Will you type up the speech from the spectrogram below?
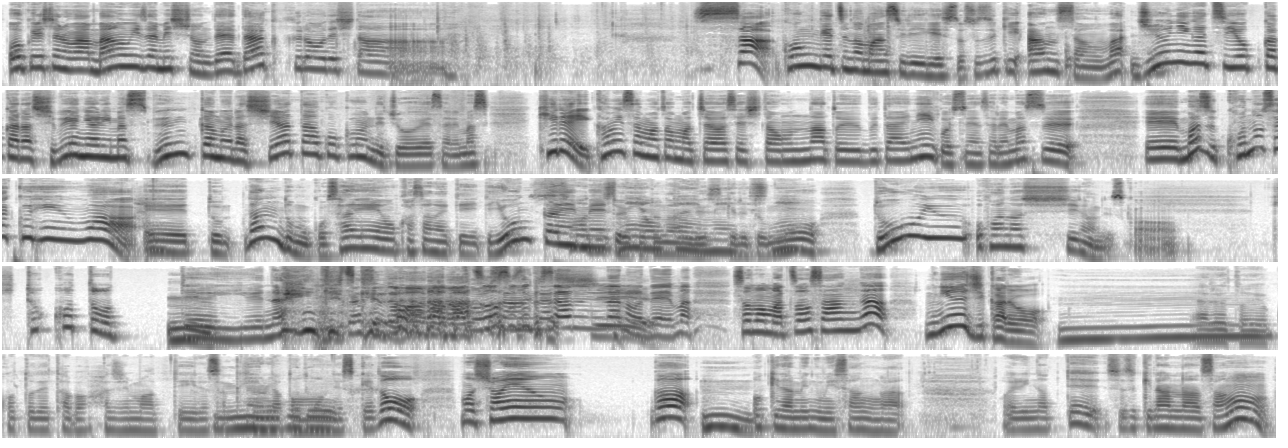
お送りしたのは Man with a Mission で Dark Crow でした。さあ今月のマンスリーゲスト鈴木杏さんは12月4日から渋谷にあります文化村シアターコクーンで上映されます「綺麗神様と待ち合わせした女」という舞台にご出演されます、えーまずこの作品は、い。えーっと何度もこう再演を重ねていて4回目ねいうことなんですけれども、四回目でどういうお話なんですか、一言うんって言えないんですけど、うん。まあ松尾鈴木さんなので、まあ、その松尾さんがミュージカルをやるということで多分始まっている作品だと思うんですけど。もう初演がうん。沖縄めぐみさんがおやりになって鈴木蘭蘭さん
